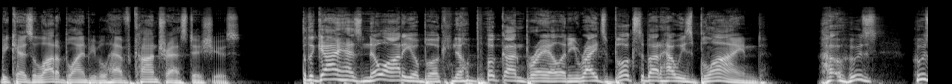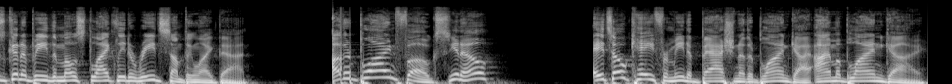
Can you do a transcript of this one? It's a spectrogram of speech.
because a lot of blind people have contrast issues. But the guy has no audiobook, no book on Braille, and he writes books about how he's blind. Who's who's going to be the most likely to read something like that? Other blind folks, you know? It's okay for me to bash another blind guy. I'm a blind guy.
